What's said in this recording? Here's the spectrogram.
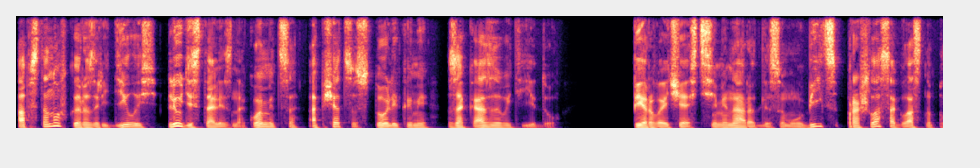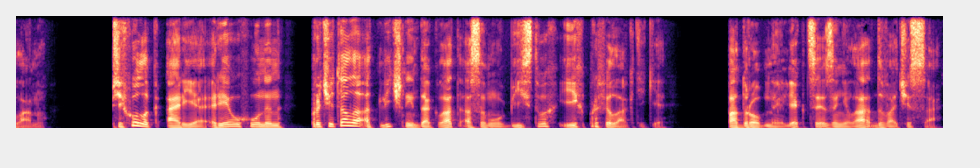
Обстановка разрядилась, люди стали знакомиться, общаться столиками, заказывать еду. Первая часть семинара для самоубийц прошла согласно плану. Психолог Ария Реухунен прочитала отличный доклад о самоубийствах и их профилактике. Подробная лекция заняла два часа.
